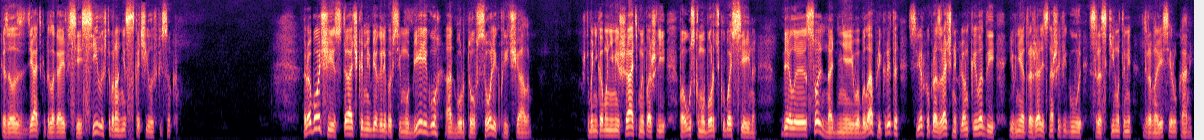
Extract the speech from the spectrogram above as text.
Казалось, дядька прилагает все силы, чтобы оно не соскочило в песок. Рабочие с тачками бегали по всему берегу, от буртов соли к причалам. Чтобы никому не мешать, мы пошли по узкому бортику бассейна. Белая соль на дне его была прикрыта сверху прозрачной пленкой воды, и в ней отражались наши фигуры с раскинутыми для равновесия руками.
